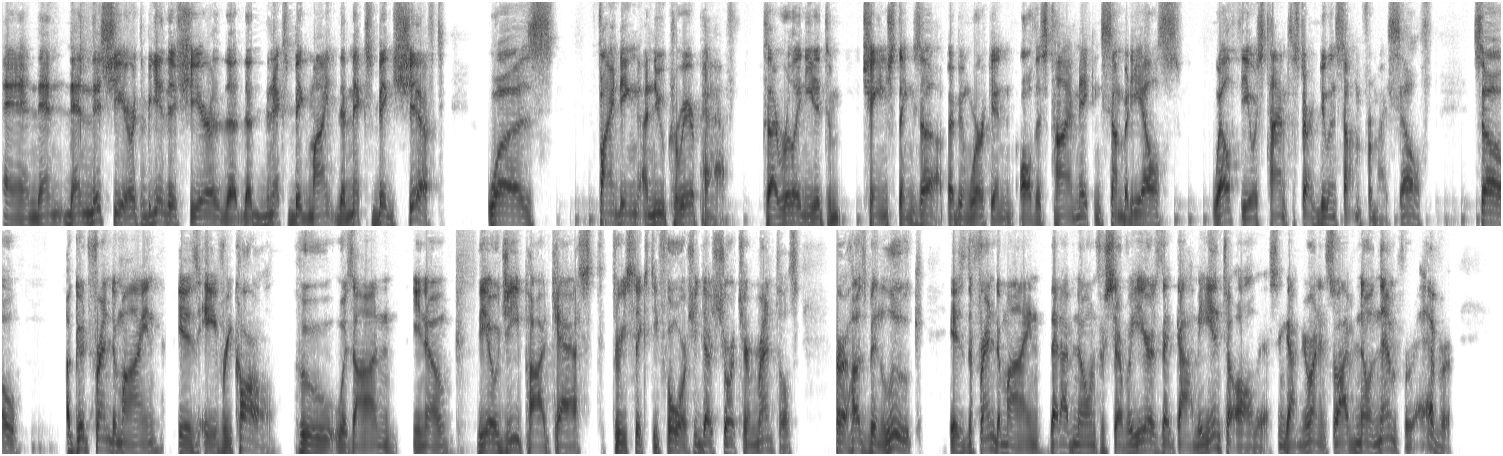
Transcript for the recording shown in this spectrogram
And then, then this year, at the beginning of this year, the, the, the next big mind, the next big shift was finding a new career path because I really needed to change things up. I've been working all this time making somebody else wealthy. It was time to start doing something for myself. So, a good friend of mine is Avery Carl, who was on, you know, the OG podcast 364. She does short-term rentals. Her husband Luke is the friend of mine that I've known for several years that got me into all this and got me running. So I've known them forever.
